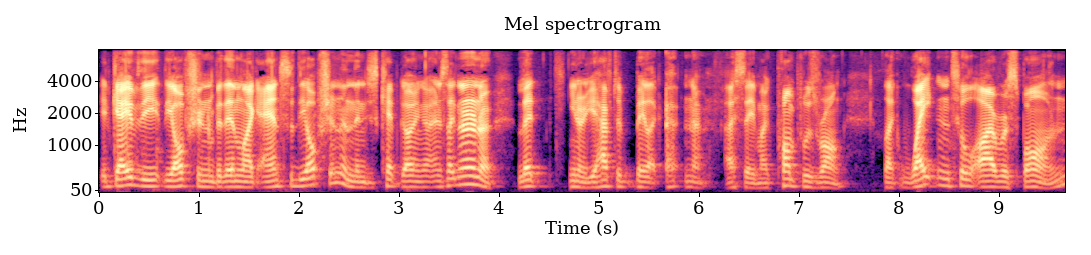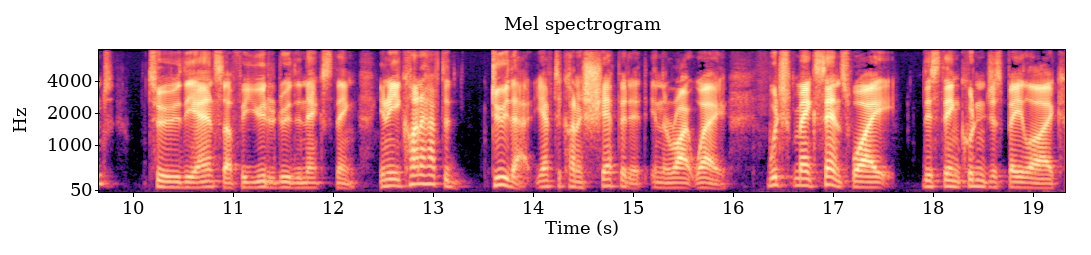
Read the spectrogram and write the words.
It gave the the option, but then like answered the option, and then just kept going. And it's like, no, no, no. Let you know, you have to be like, uh, no, I see, my prompt was wrong. Like, wait until I respond to the answer for you to do the next thing. You know, you kind of have to do that. You have to kind of shepherd it in the right way, which makes sense why this thing couldn't just be like,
